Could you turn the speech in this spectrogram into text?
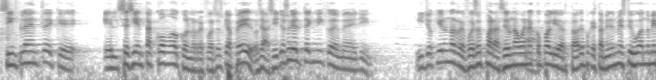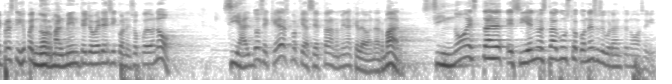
simplemente de que él se sienta cómodo con los refuerzos que ha pedido. O sea, si yo soy el técnico de Medellín y yo quiero unos refuerzos para hacer una buena Copa Libertadores, porque también me estoy jugando mi prestigio, pues normalmente yo veré si con eso puedo o no. Si Aldo se queda es porque acepta la nómina que le van a armar. Si no está, eh, si él no está a gusto con eso, seguramente no va a seguir.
